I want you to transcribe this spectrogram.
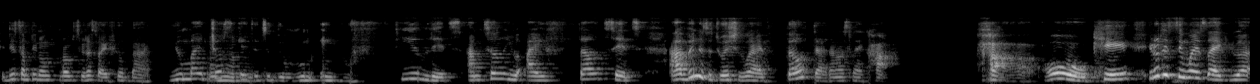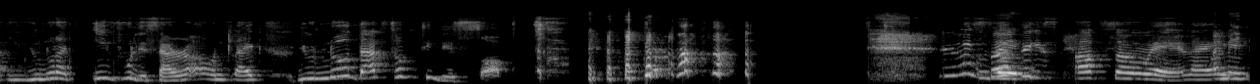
they did something wrong to you, that's why I feel bad. You might just mm-hmm. get into the room and you feel it. I'm telling you, I felt it. I've been in situations where I felt that and I was like, ha, ha, okay. You know this thing where it's like you are you, you know that evil is around, like you know that something is know something is up somewhere. Like I mean,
